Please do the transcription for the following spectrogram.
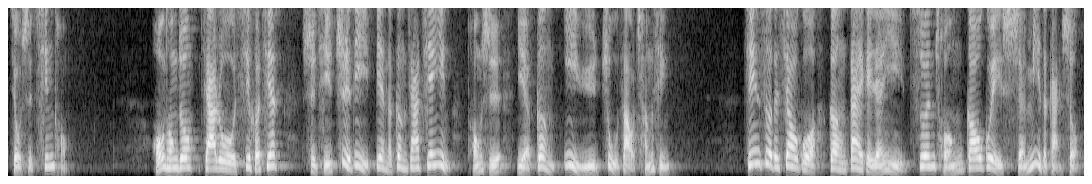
就是青铜。红铜中加入锡和铅，使其质地变得更加坚硬，同时也更易于铸造成型。金色的效果更带给人以尊崇、高贵、神秘的感受。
